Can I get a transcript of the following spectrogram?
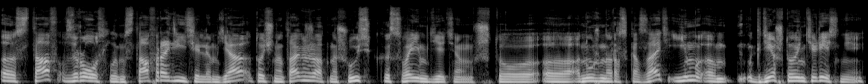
э, став взрослым, став родителем, я точно так же отношусь к своим детям, что э, нужно рассказать им, э, где что интереснее.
